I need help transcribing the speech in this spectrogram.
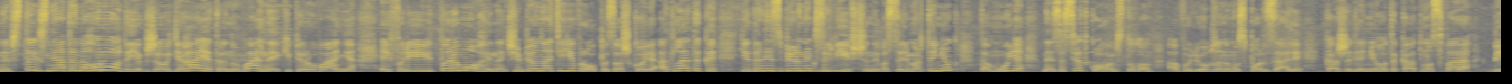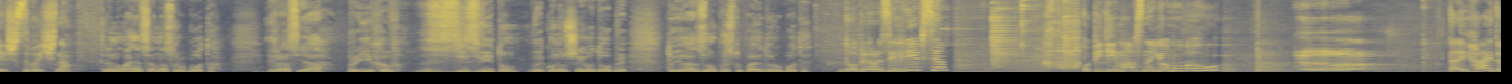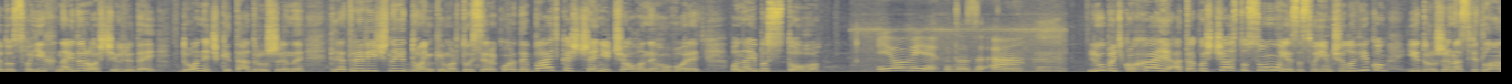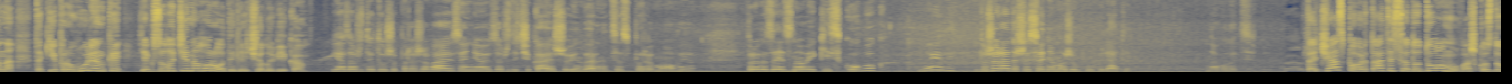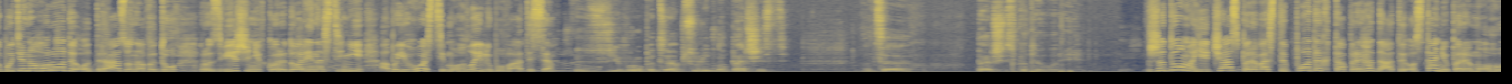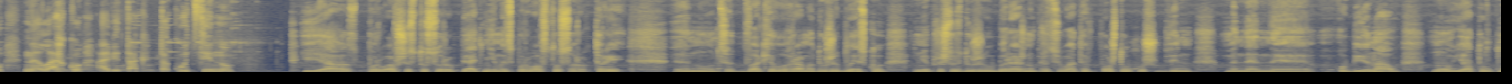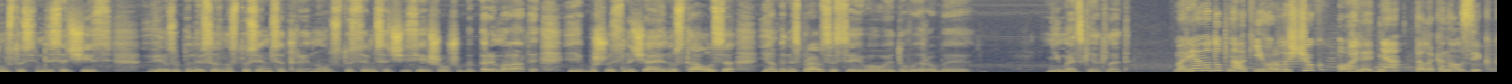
Не встиг зняти нагороди, як вже одягає тренувальне екіпірування. Ейфорію від перемоги на чемпіонаті Європи з важкої атлетики єдиний збірник з Львівщини Василь Мартинюк тамує не за святковим столом, а в улюбленому спортзалі. Каже, для нього така атмосфера більш звична. Тренування це в нас робота. І раз я приїхав зі звітом, виконавши його добре, то я знов приступаю до роботи. Добре розігрівся, попідіймав знайому вагу. Та й гайда до своїх найдорожчих людей донечки та дружини. Для трирічної доньки Мартусі рекорди батька ще нічого не говорять. Вона й без того. Любить, кохає, а також часто сумує за своїм чоловіком і дружина Світлана. Такі прогулянки, як золоті нагороди для чоловіка. Я завжди дуже переживаю за нього, завжди чекаю, що він вернеться з перемогою, привезе знову якийсь кубок. Ну і дуже рада, що сьогодні можемо погуляти на вулиці. Та час повертатися додому. Важко здобуті нагороди одразу на виду, розвішені в коридорі на стіні, аби й гості могли любуватися. З Європи це абсолютна першість. Це першість категорії. Вже дома є час перевести подих та пригадати останню перемогу. Нелегко, а відтак таку цінну. І я порвавши 145, німець порвав 143. Е, Ну, це 2 кілограми дуже близько. Мені прийшлось дуже обережно працювати в поштовху, щоб він мене не обігнав. Ну, я толкнув 176, він зупинився на 173. Ну, 176 я йшов, щоб перемагати. І якби щось нечаянно сталося, я би не справився з цією вагою, то виграв би німецький атлет. Мар'яна Дупнак, Ігор Лищук, Оглядня, телеканал ЗІК.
